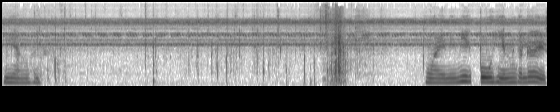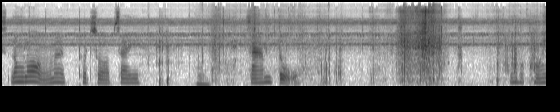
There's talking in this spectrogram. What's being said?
เมียงเพิ่นห่วยนี่มีปูหินกันเลยล่องๆมาทดสอบใส่อืมสามตัวยังบกคอย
